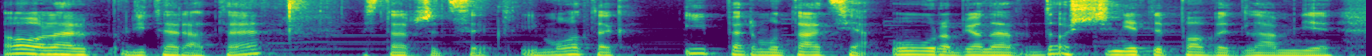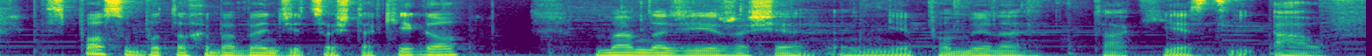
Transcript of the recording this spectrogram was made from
OLL litera T, wystarczy cykl i młotek i permutacja U robiona w dość nietypowy dla mnie sposób, bo to chyba będzie coś takiego. Mam nadzieję, że się nie pomylę. Tak jest i AUF.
